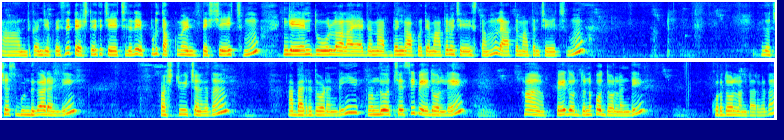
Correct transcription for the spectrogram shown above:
అందుకని చెప్పేసి టెస్ట్ అయితే చేయొచ్చలేదు. ఎప్పుడు తక్కువ టెస్ట్ చేయొచ్చము. ఇంకేం దూళ్ళు అలా ఏదన్నా అర్థం కాకపోతే మాత్రం చేయిస్తాము. లేకపోతే మాత్రం చేయొచ్చము. ఇది వచ్చేసి గుండుగాడండి. ఫస్ట్ చూపించాను కదా. ఆ బర్రె దూడండి రెండు వచ్చేసి పేదోళ్ళే. పేదోళ్ళు దున్నపోద్దోళ్ళు అండి కురదోళ్ళు అంటారు కదా.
